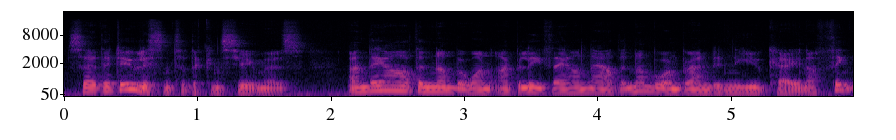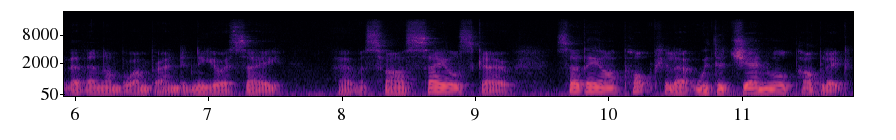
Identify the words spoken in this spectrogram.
So they do listen to the consumers, and they are the number one. I believe they are now the number one brand in the UK, and I think they're the number one brand in the USA um, as far as sales go. So they are popular with the general public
